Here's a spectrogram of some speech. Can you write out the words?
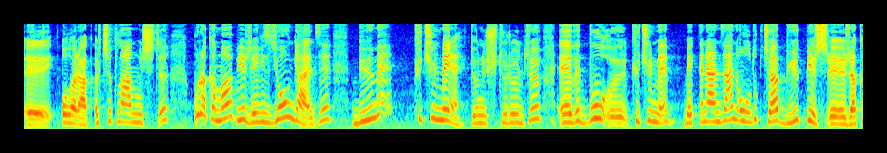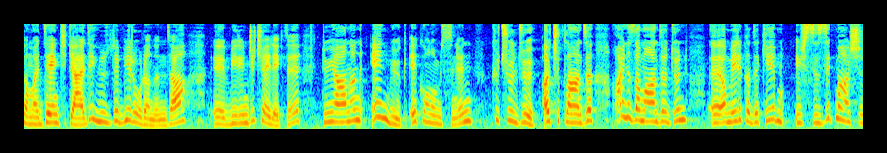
e, olarak açıklanmıştı. Bu rakama bir revizyon geldi. Büyüme küçülmeye dönüştürüldü E, ve bu e, küçülme beklenenden oldukça büyük bir e, rakama denk geldi. %1 oranında e, birinci çeyrekte dünyanın en büyük ekonomisinin küçüldüğü açıklandı. Aynı zamanda dün Amerika'daki işsizlik maaşı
